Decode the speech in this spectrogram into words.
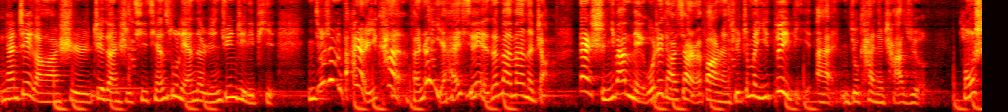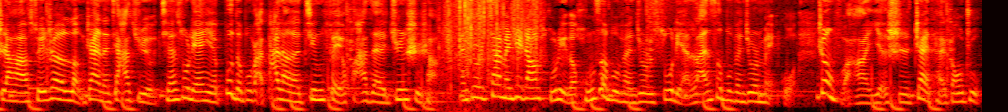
你看这个哈，是这段时期前苏联的人均 GDP，你就这么打眼一看，反正也还行，也在慢慢的涨。但是你把美国这条线也放上去，这么一对比，哎，你就看见差距了。同时哈，随着冷战的加剧，前苏联也不得不把大量的经费花在军事上。那就是下面这张图里的红色部分就是苏联，蓝色部分就是美国。政府哈也是债台高筑，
